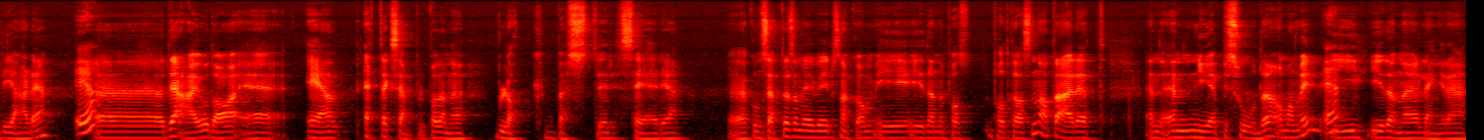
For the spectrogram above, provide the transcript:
vi er det. ja. Det er jo da en, et eksempel på denne blockbuster-seriekonseptet som vi vil snakke om i, i denne podkasten. At det er et, en, en ny episode, om man vil, Ja. i, i denne lengre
